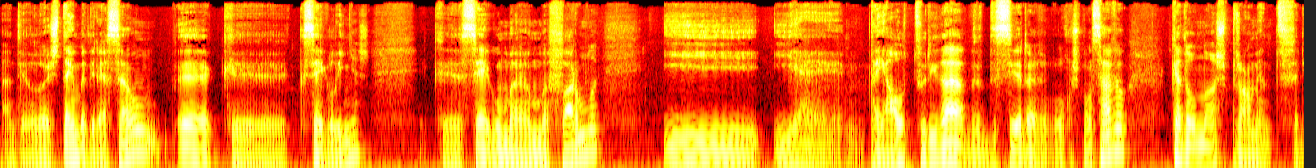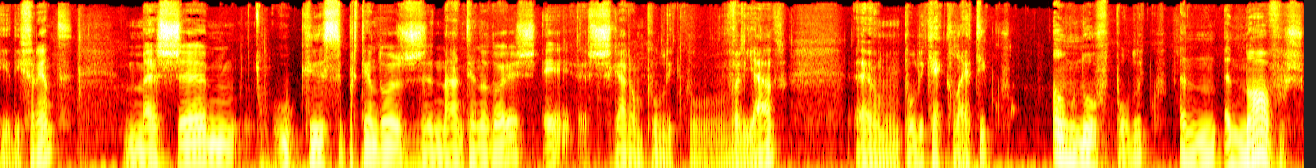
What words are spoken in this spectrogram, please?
A antena 2 tem uma direção uh, que, que segue linhas, que segue uma, uma fórmula e, e é, tem a autoridade de ser o responsável. Cada um de nós provavelmente faria diferente, mas hum, o que se pretende hoje na Antena 2 é chegar a um público variado, a um público eclético, a um novo público, a, a novos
